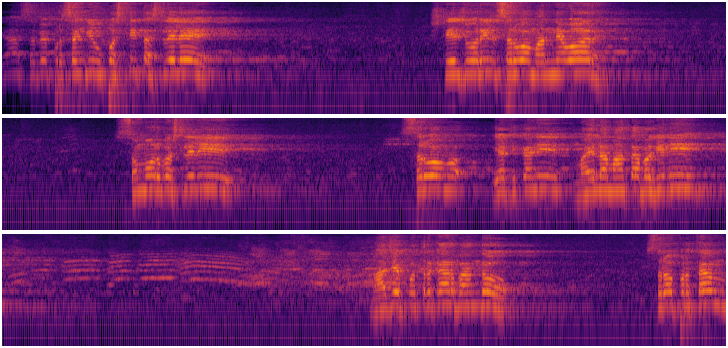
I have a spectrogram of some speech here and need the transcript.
या सभेप्रसंगी उपस्थित असलेले स्टेजवरील सर्व मान्यवर समोर बसलेली सर्व या ठिकाणी महिला माता भगिनी माझे पत्रकार बांधव सर्वप्रथम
